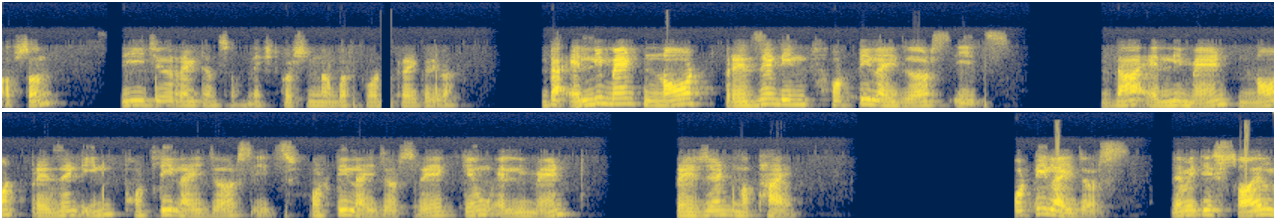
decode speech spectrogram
option C is your right answer next question number 4 try करिवा। The element not present in fertilisers is the element not present in fertilizers is fertilizers रे क्यों element present न थाए fertilizers, जेमिति soil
